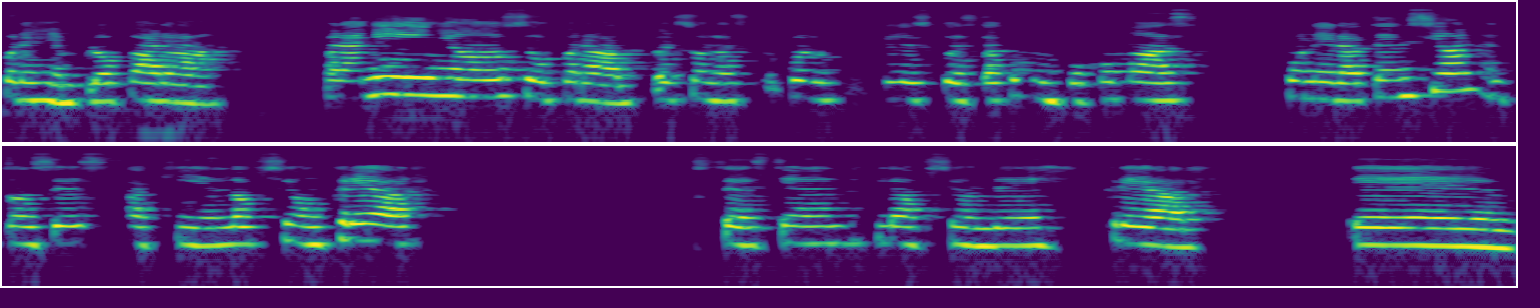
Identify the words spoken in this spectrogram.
por ejemplo, para, para niños o para personas que, les cuesta como un poco más poner atención. Entonces, aquí en la opción crear, ustedes tienen la opción de crear em,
